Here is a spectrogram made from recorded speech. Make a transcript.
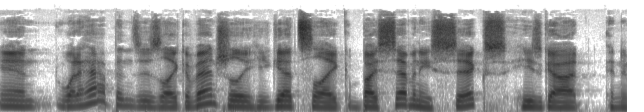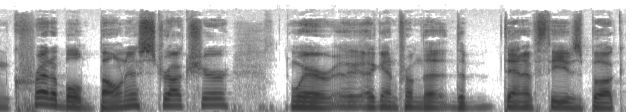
And what happens is like eventually he gets like by 76 he's got an incredible bonus structure where uh, again from the the Den of Thieves book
